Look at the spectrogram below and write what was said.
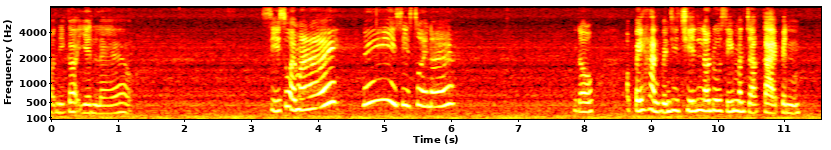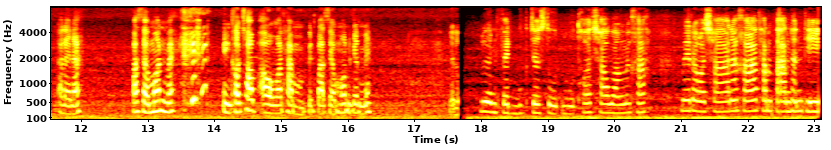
ตอนนี้ก็เย็นแล้ว สีสวยไหมนี่สีสวยนะเราเอาไปหั่นเป็นชิ้นๆ แล้วดูซิมันจะกลายเป็นอะไรนะปลาแซลมอนไหมเห็นเขาชอบเอามาทำเป็นปลาแซลมอนกันเนี่ยเดี๋ยวเลื่อน Facebook เจอสูตรหมูทอดชาววังนะคะ ไม่รอช้านะคะทำตามทันที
